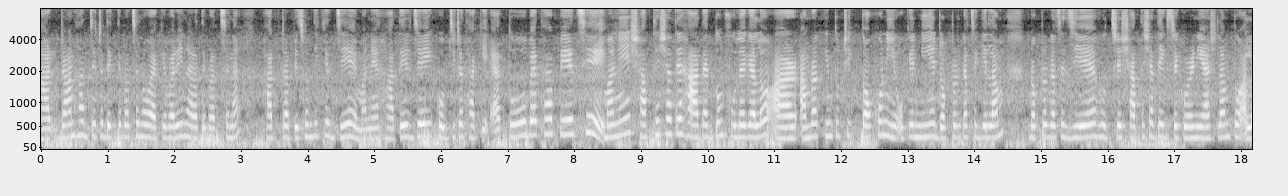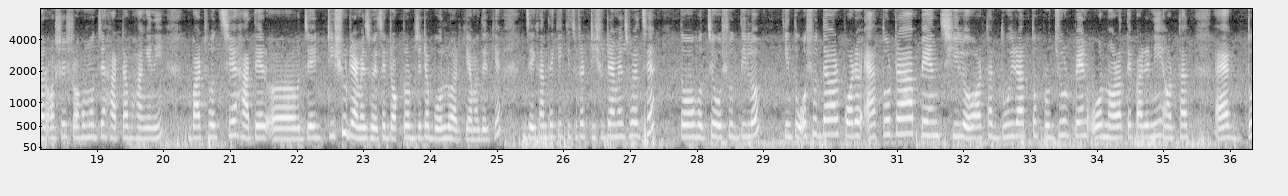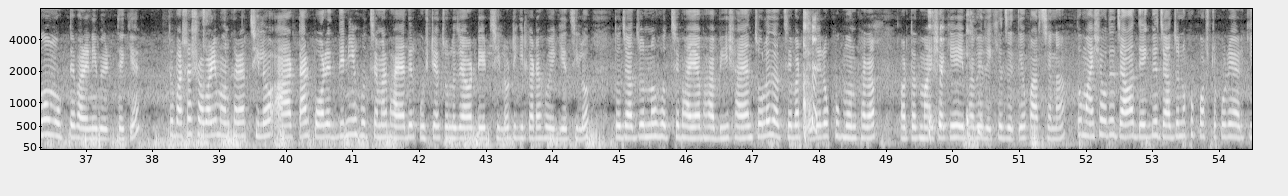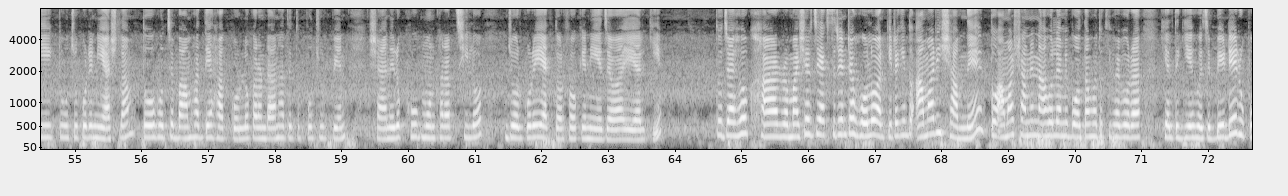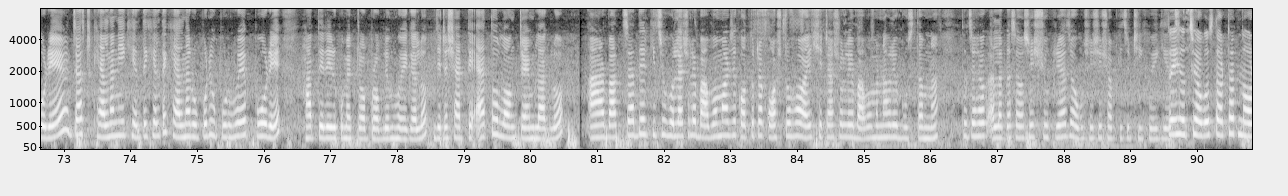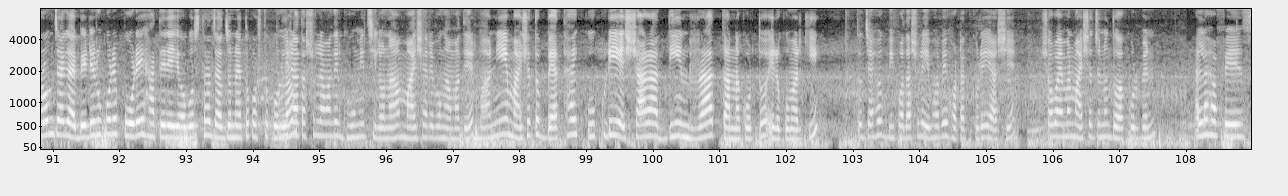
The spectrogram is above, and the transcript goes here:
আর ডান হাত যেটা দেখতে পাচ্ছেন, ও একেবারেই নাড়াতে পারছে না। হাতটা পেছন দিকে যে মানে হাতের যেই কবজিটা থাকে, এত ব্যথা পেয়েছে। মানে সাথে সাথে হাত একদম ফুলে গেল। আর আমরা কিন্তু ঠিক তখনই ওকে নিয়ে ডক্টর কাছে গেলাম। ডক্টর কাছে যেয়ে হচ্ছে সাথে সাথে এক্স রে করে নিয়ে আসলাম। তো আল্লাহর অশেষ রহমত যে হাতটা ভাঙেনি। বাট হচ্ছে হাতের যে টিস্যু ড্যামেজ হয়েছে, ডক্টর যেটা বলল আর কি আমাদেরকে, যে এখান থেকে কিছুটা টিস্যু ড্যামেজ হয়েছে। তো হচ্ছে ওষুধ দিল। কিন্তু ওষুধ দেওয়ার পরেও এতটা পেন ছিল, অর্থাৎ দুই রাত তো প্রচুর পেন ও নড়াতে পারেনি, অর্থাৎ একদম উঠতে পারেনি বেড থেকে। তো বাসার সবারই মন খারাপ ছিল, আর তার পরের দিনই হচ্ছে আমার ভাইয়াদের কুষ্টিয়া চলে যাওয়ার ডেট ছিল, টিকিট কাটা হয়ে গিয়েছিল। তো যার জন্য হচ্ছে ভাইয়া, ভাবি, সায়ান চলে যাচ্ছে বাট ওদেরও খুব মন খারাপ। অর্থাৎ মাইশাকে এভাবে রেখে যেতেও পারছে না। তো মাইশা ওদের যাওয়া দেখবে, যার জন্য খুব কষ্ট করে আর কি একটু উঁচু করে নিয়ে আসলাম। তো হচ্ছে বাম হাত দিয়ে হাক করল, কারণ ডান হাতে তো প্রচুর পেন শায়নেরও খুব মন খারাপ ছিল, জোর করেই একতরফা ওকে নিয়ে যাওয়া এই আর কি। তো যাই হোক, আর মাইশার যে অ্যাক্সিডেন্টটা হলো আর কি, এটা কিন্তু আমারই সামনে। তো আমার সামনে না হলে আমি বলতাম হয়তো কীভাবে ওরা খেলতে গিয়ে হয়েছে। বেডের উপরে জাস্ট খেলনা নিয়ে খেলতে খেলতে খেলনার উপরে উপর হয়ে পড়ে হাতের এরকম একটা প্রবলেম হয়ে গেল, যেটা সারতে এত লং টাইম লাগল। আর বাচ্চাদের কিছু হলে আসলে বাবা মার যে কতটা কষ্ট হয় সেটা আসলে বাবা মা না হলে বুঝতাম না। তো যাই হোক আল্লাহর কাছে অশেষ শুক্রিয়া যে অবশেষে সব কিছু ঠিক হয়ে গিয়েছে তো এই হচ্ছে অবস্থা অর্থাৎ নরম জায়গায় বেডের উপরে পড়ে হাতের এই অবস্থা যার জন্য এত কষ্ট করলাম। রাত আসলে আমাদের ঘুমই ছিল না মাইশার এবং আমাদের। মানে মাইশা তো ব্যথায় কুকড়িয়ে সারা দিন রাত কান্না করতো এরকম আর কি। তো যাই হোক বিপদ আসলে এভাবে হঠাৎ করেই আসে। সবাই আমার মাইশার জন্য দোয়া করবেন। আল্লাহ হাফেজ।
